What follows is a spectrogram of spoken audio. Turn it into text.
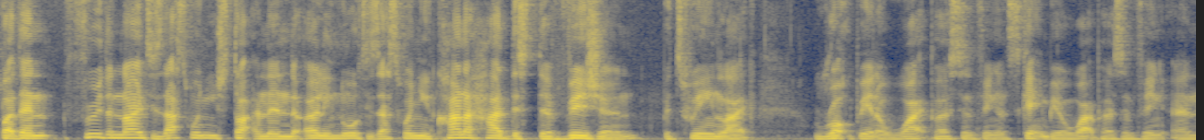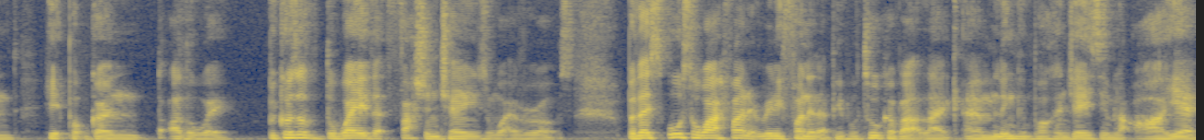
But then through the nineties, that's when you start, and then the early noughties, that's when you kind of had this division between like rock being a white person thing and skating being a white person thing, and hip hop going the other way because of the way that fashion changed and whatever else. But that's also why I find it really funny that people talk about like um, Linkin Park and Jay Z, like, oh yeah,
